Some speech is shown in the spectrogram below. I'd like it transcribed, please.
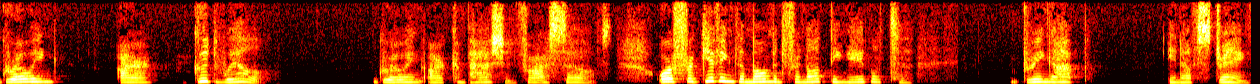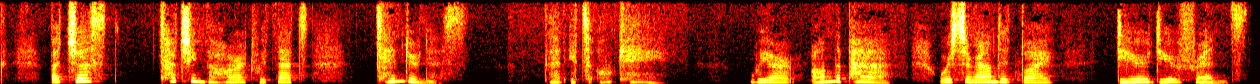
growing our goodwill, growing our compassion for ourselves, or forgiving the moment for not being able to bring up enough strength, but just touching the heart with that tenderness that it's okay. We are on the path. We're surrounded by dear, dear friends.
